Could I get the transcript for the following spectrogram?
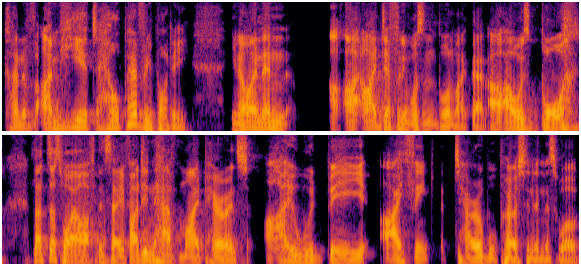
kind of, I'm here to help everybody. You know, and then I, I, definitely wasn't born like that. I, I was born. That's that's why I often say, if I didn't have my parents, I would be, I think, a terrible person in this world.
